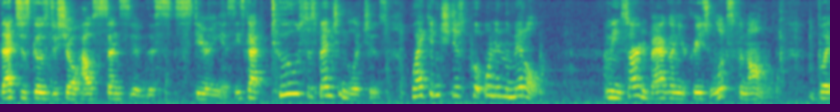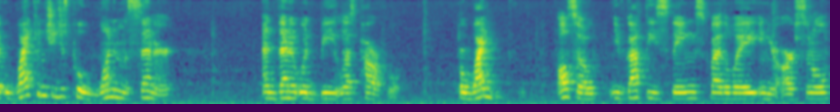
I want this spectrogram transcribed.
that just goes to show how sensitive this steering is. He's got two suspension glitches. Why couldn't you just put one in the middle? I mean, sorry to bag on your creation. Looks phenomenal. But why couldn't you just put one in the center and then it would be less powerful? Or why... Also, you've got these things, by the way, in your arsenal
